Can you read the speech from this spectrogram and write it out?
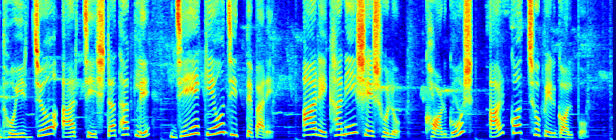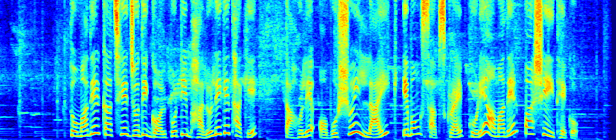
ধৈর্য আর চেষ্টা থাকলে যে কেউ জিততে পারে। আর এখানেই শেষ হলো খরগোশ আর কচ্ছপের গল্প। তোমাদের কাছে যদি গল্পটি ভালো লেগে থাকে, তাহলে অবশ্যই লাইক এবং সাবস্ক্রাইব করে আমাদের পাশেই থেকো।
